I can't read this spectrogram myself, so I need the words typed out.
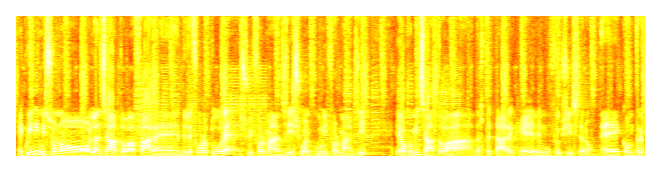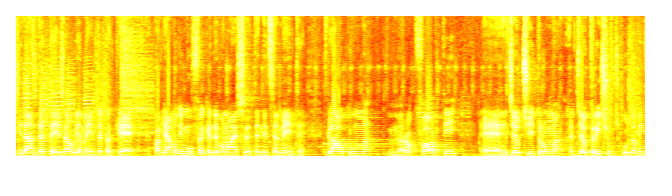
E quindi mi sono lanciato a fare delle forature sui formaggi, su alcuni formaggi e ho cominciato a, ad aspettare che le muffe uscissero, e con trepidante attesa ovviamente perché parliamo di muffe che devono essere tendenzialmente Glaucum, mm, Rockforti, eh, Geocitrum, eh, Geotricium, scusami,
